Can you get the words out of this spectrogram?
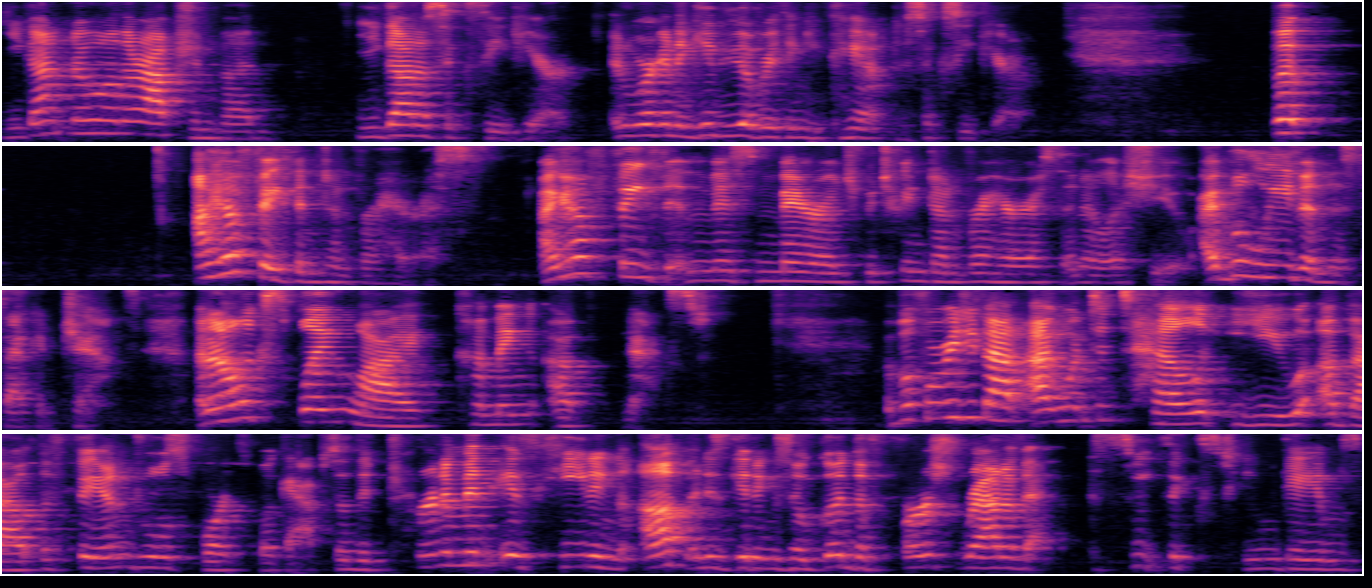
you got no other option, bud. You got to succeed here. And we're going to give you everything you can to succeed here. But I have faith in Denver Harris. I have faith in this marriage between Denver Harris and LSU. I believe in the second chance. And I'll explain why coming up next. But before we do that, I want to tell you about the FanDuel Sportsbook app. So the tournament is heating up. It is getting so good. The first round of Sweet 16 games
